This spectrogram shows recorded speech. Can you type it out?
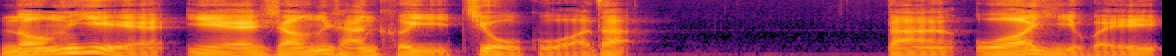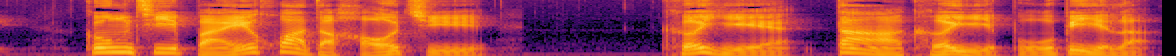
农业也仍然可以救国的，但我以为。攻击白话的好举，可也大可以不必了。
